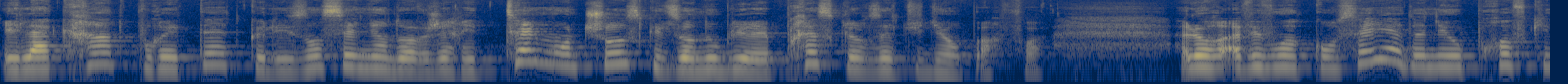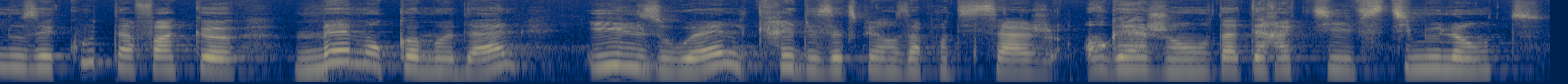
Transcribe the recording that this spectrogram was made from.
et la crainte pourrait être que les enseignants doivent gérer tellement de choses qu'ils en oublieraient presque leurs étudiants parfois. Alors, avez-vous un conseil à donner aux profs qui nous écoutent afin que, même en commodal, ils ou elles créent des expériences d'apprentissage engageantes, interactives, stimulantes?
